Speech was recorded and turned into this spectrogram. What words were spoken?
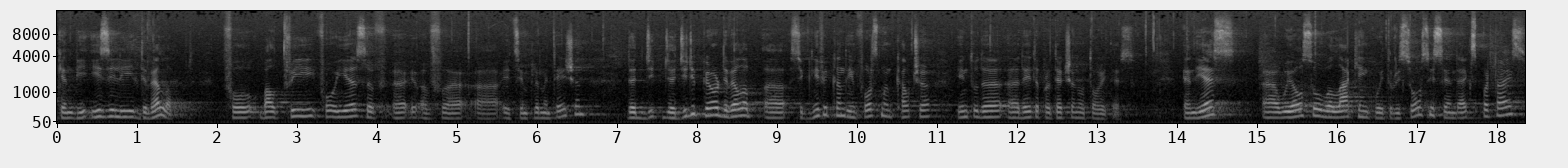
can be easily developed for about three, four years of, of its implementation. The, the GDPR developed a significant enforcement culture into the uh, data protection authorities. And yes, uh, we also were lacking with resources and expertise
